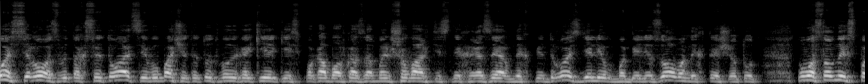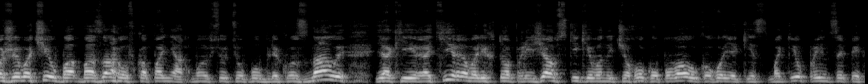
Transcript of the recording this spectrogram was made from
Ось розвиток ситуації. Ви бачите, тут велика кількість, поки була вказана меншовартісних резервних підрозділів, мобілізованих. Те, що тут ну, основних споживачів базару в копанях. Ми всю цю публіку знали, як її ротірували, хто приїжджав, скільки вони чого купував, у кого які смаки. В принципі,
